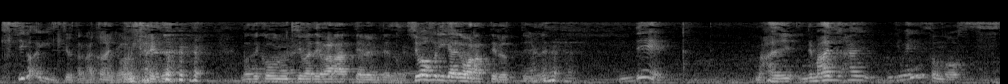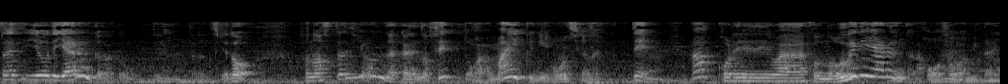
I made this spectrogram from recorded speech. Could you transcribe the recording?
基地がいいって言ったらあかんよみたいな。のでこう内輪で笑ってるみたいな、霜降り側が笑ってるっていうね。で、まじでまじはじめにそのスタジオでやるんかなと思ってたんですけど、そのスタジオの中でのセットがマイク2本しかなくて、あこれはその上でやるんかな放送はみたいな、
